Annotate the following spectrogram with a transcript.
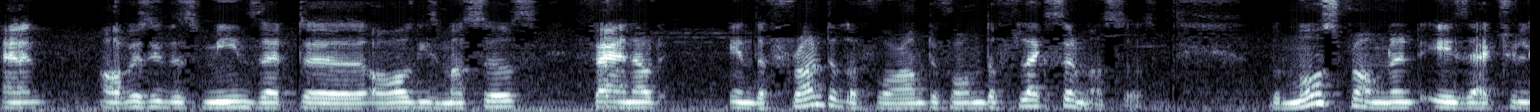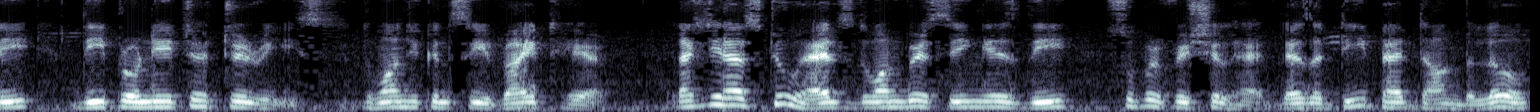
and obviously this means that uh, all these muscles fan out in the front of the forearm to form the flexor muscles. The most prominent is actually the pronator teres, the one you can see right here. It actually has two heads. The one we're seeing is the superficial head. There's a deep head down below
